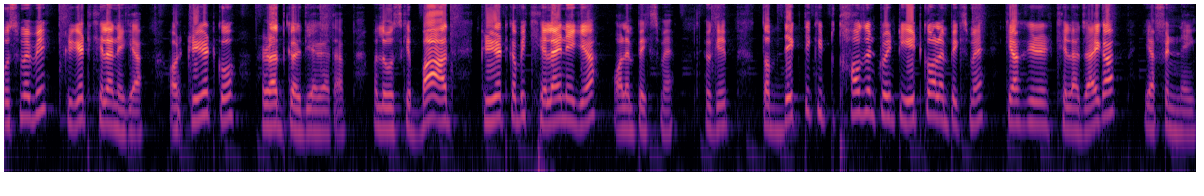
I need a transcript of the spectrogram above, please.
उसमें भी क्रिकेट खेला नहीं गया और क्रिकेट को रद्द कर दिया गया था। मतलब उसके बाद क्रिकेट कभी खेला ही नहीं गया ओलंपिक्स में ओके तो अब देखते कि 2028 के ओलंपिक्स में क्या क्रिकेट खेला जाएगा या फिर नहीं।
